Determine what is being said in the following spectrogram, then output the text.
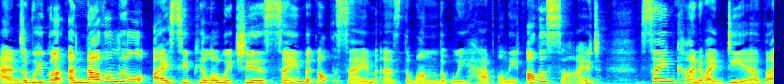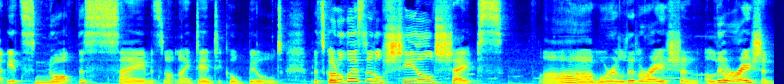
And we've got another little icy pillar, which is same but not the same as the one that we have on the other side. Same kind of idea, but it's not the same. It's not an identical build. But it's got all those little shield shapes. Ah, more alliteration. Alliteration.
